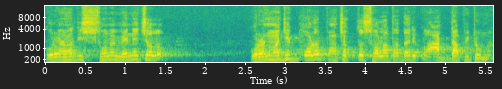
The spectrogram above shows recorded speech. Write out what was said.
কোরআন হাদিস শোনে, মেনে চলো, কোরআন মাজিদ পড়ো পাঁচক্ত সলাত আদায় রেখো, আড্ডা পিটো না।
